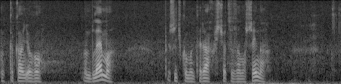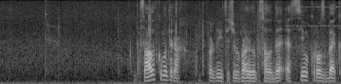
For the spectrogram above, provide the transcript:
Ось така у нього емблема. Пишіть в коментарях, що це за машина. Написали в коментарях? Тепер дивіться, чи ви правильно написали DS7 Crossback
